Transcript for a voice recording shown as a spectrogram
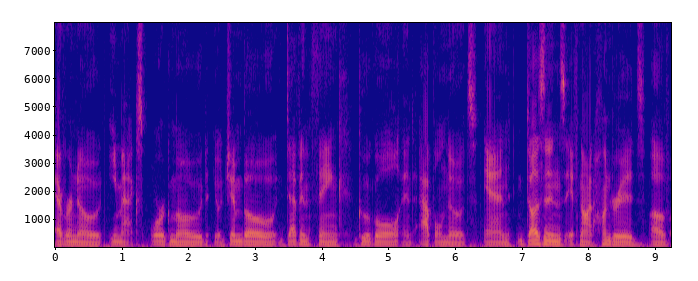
Evernote, Emacs Org Mode, Yojimbo, DevonThink, Google, and Apple Notes, and dozens, if not hundreds, of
